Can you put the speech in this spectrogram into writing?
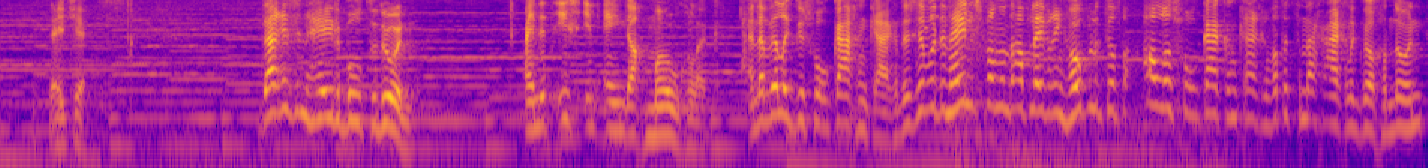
weet je... Daar is een heleboel te doen. En dit is in één dag mogelijk. En dat wil ik dus voor elkaar gaan krijgen. Dus dit wordt een hele spannende aflevering. Hopelijk dat we alles voor elkaar kan krijgen wat ik vandaag eigenlijk wil gaan doen.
